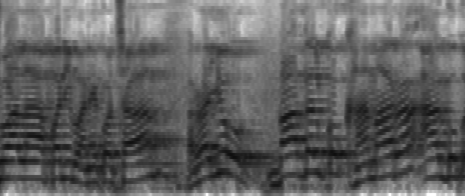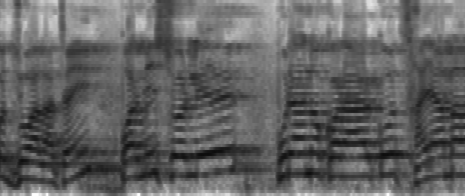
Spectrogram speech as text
ज्वाला पनि भनेको छ। र यो बादलको खामा र आगोको ज्वाला चाहिँ परमेश्वरले पुरानो करारको छायामा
